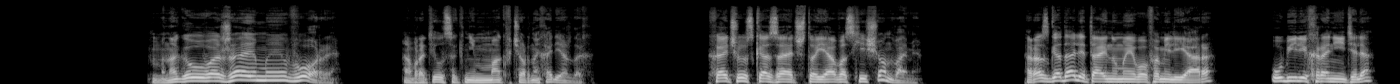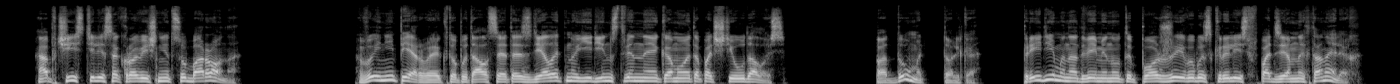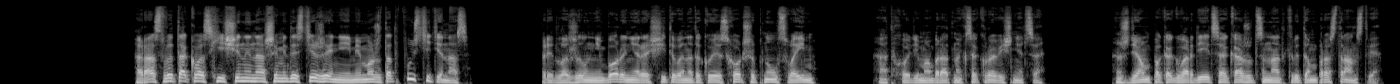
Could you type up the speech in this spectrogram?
«Многоуважаемые воры», — обратился к ним маг в черных одеждах. «Хочу сказать, что я восхищен вами. Разгадали тайну моего фамильяра, убили хранителя, обчистили сокровищницу барона. Вы не первые, кто пытался это сделать, но единственные, кому это почти удалось. Подумать только. Приди мы на две минуты позже, и вы бы скрылись в подземных тоннелях. Раз вы так восхищены нашими достижениями, может, отпустите нас? Предложил Небор и, не рассчитывая на такой исход, шепнул своим «Отходим обратно к сокровищнице. Ждем, пока гвардейцы окажутся на открытом пространстве».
